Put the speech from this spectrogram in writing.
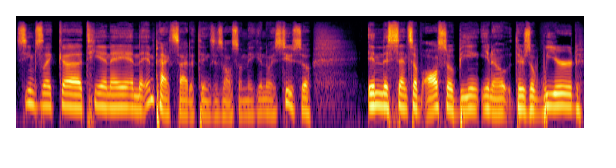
seems like uh, TNA and the Impact side of things is also making noise too. So, in the sense of also being, you know, there's a weird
